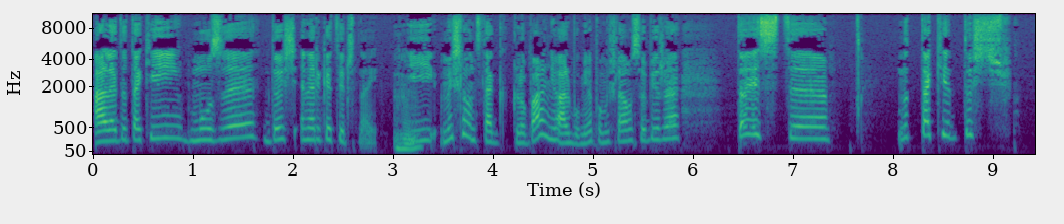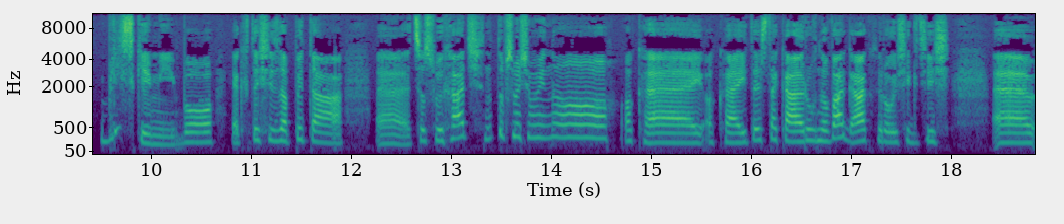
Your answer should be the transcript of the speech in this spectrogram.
ale do takiej muzy dość energetycznej. Mhm. I myśląc tak globalnie o albumie, pomyślałam sobie, że to jest e, no takie dość bliskie mi, bo jak ktoś się zapyta, e, co słychać, no to w sumie się mówi, no okej, okay, okej. Okay. To jest taka równowaga, którą się gdzieś e,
